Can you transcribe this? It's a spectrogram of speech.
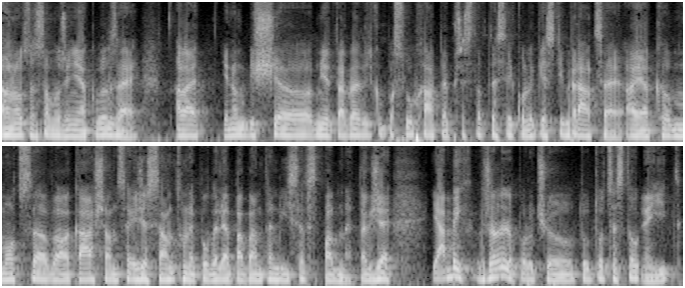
Ano, to samozřejmě jako lze, ale jenom když eh, mě takhle teď posloucháte, představte si, kolik je s tím práce a jak moc velká šance je, že se vám to nepovede a pak vám ten výsev spadne. Takže já bych vřele doporučil touto cestou nejít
